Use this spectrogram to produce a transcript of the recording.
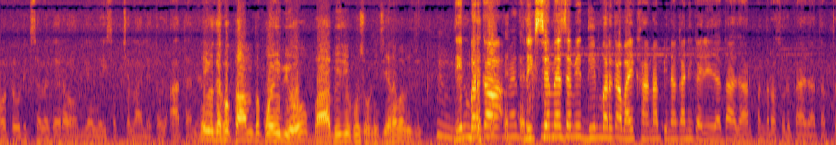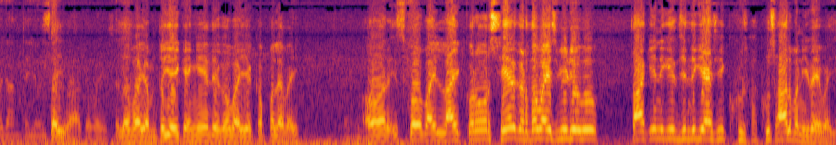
ऑटो रिक्शा वगैरह हो गया वही सब चला लेता हूँ आता है नहीं देखो काम तो कोई भी हो भाभी जी खुश होनी चाहिए ना भाभी जी। दिन भर का रिक्शे में से भी दिन भर का भाई खाना पीना का निकल जाता है हज़ार पंद्रह सौ रुपया आ जाता है, अब तो जानते ही सही बात है भाई। चलो भाई हम तो यही कहेंगे देखो भाई ये कपल है भाई। और इसको भाई लाइक करो और शेयर कर दो भाई इस वीडियो को ताकि इनकी ज़िंदगी ऐसी खुशहाल बनी रहे भाई।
